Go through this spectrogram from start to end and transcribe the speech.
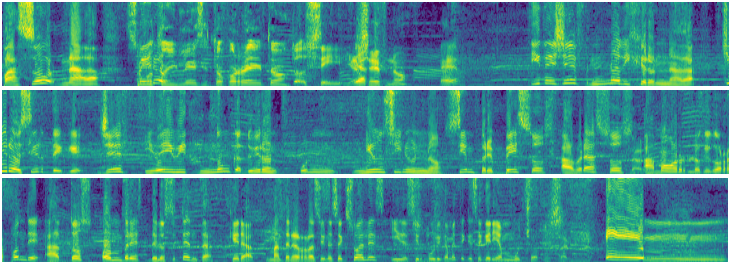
pasó nada. Somos Pero, todos ingleses, todo correcto. to- sí, Y y a a- Jeff, ¿no? ¿eh? Y de Jeff no dijeron nada. Quiero decir de que Jeff y David nunca tuvieron un, ni un sí ni un no. Siempre besos, abrazos, Claro. amor, lo que corresponde a dos hombres de los 70, que era mantener relaciones sexuales y decir públicamente que se querían mucho. Exacto. Em,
